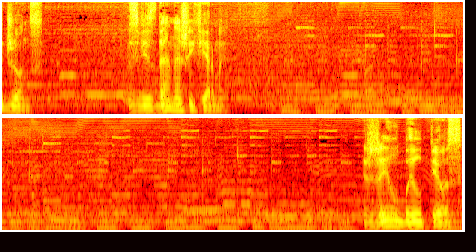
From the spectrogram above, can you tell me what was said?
Джонс. Звезда нашей фермы. Жил-был пес,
